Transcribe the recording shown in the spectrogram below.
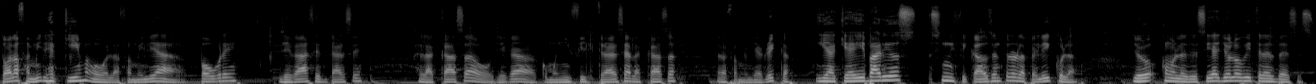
toda la familia Kim o la familia pobre llega a sentarse a la casa o llega como a infiltrarse a la casa de la familia rica. Y aquí hay varios significados dentro de la película. Yo como les decía yo lo vi tres veces.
